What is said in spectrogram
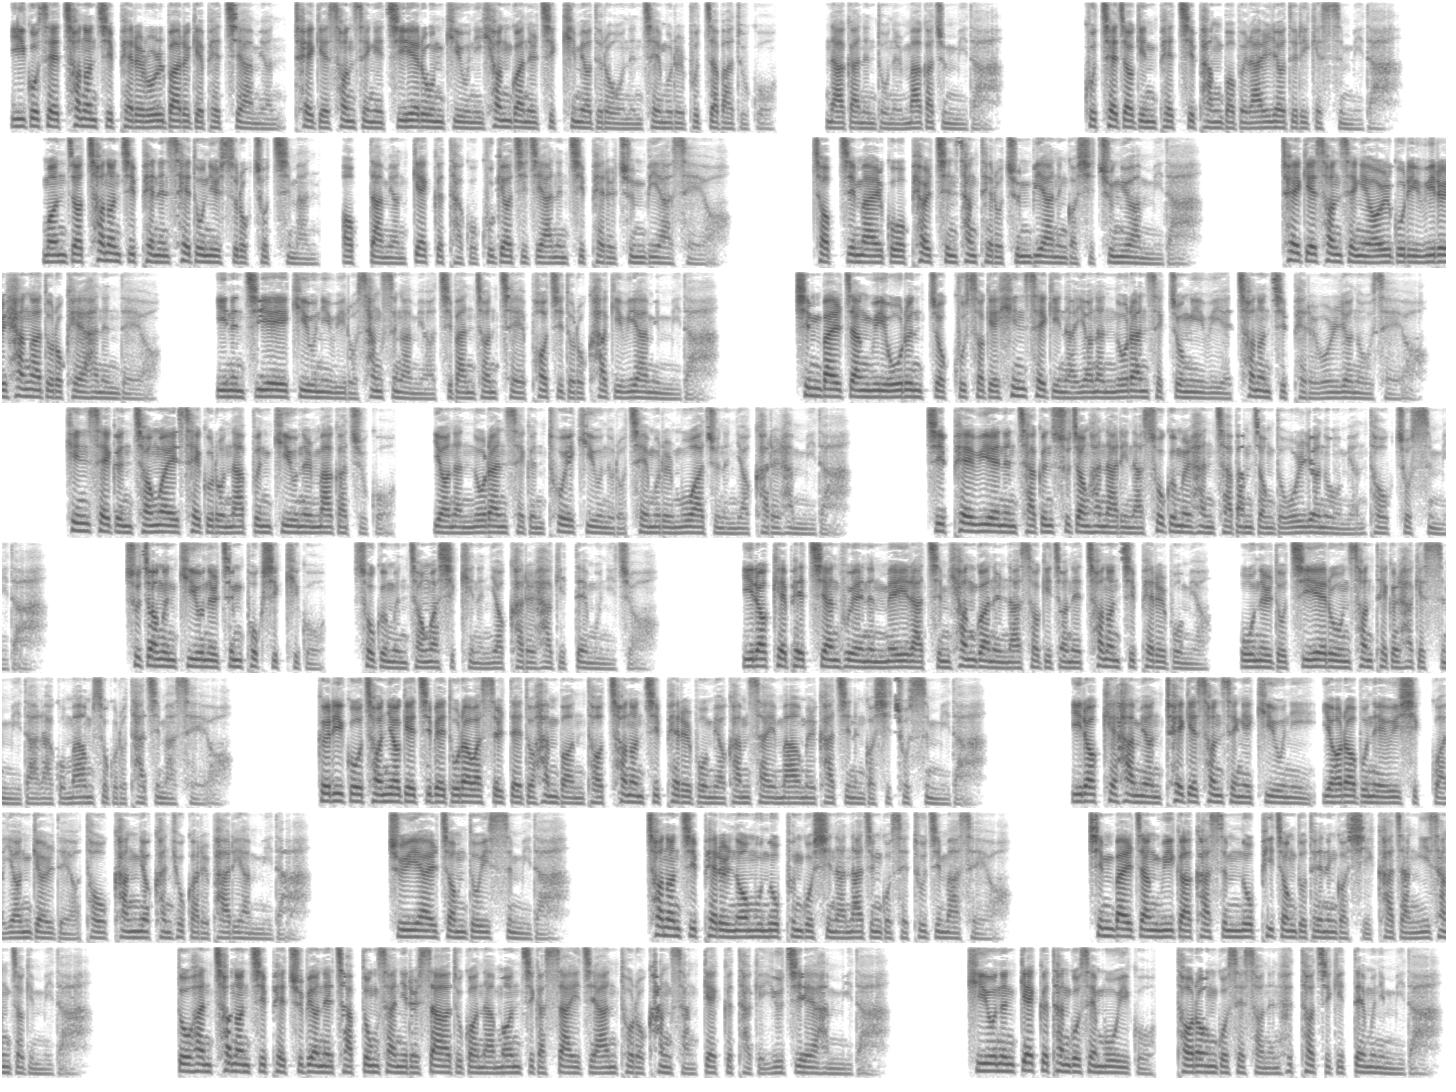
이곳에 천원 지폐를 올바르게 배치하면 퇴계 선생의 지혜로운 기운이 현관을 지키며 들어오는 재물을 붙잡아두고 나가는 돈을 막아줍니다. 구체적인 배치 방법을 알려드리겠습니다. 먼저 천원 지폐는 새 돈일수록 좋지만 없다면 깨끗하고 구겨지지 않은 지폐를 준비하세요. 접지 말고 펼친 상태로 준비하는 것이 중요합니다. 퇴계 선생의 얼굴이 위를 향하도록 해야 하는데요. 이는 지혜의 기운이 위로 상승하며 집안 전체에 퍼지도록 하기 위함입니다. 신발장 위 오른쪽 구석에 흰색이나 연한 노란색 종이 위에 천원 지폐를 올려놓으세요. 흰색은 정화의 색으로 나쁜 기운을 막아주고 연한 노란색은 토의 기운으로 재물을 모아주는 역할을 합니다. 지폐 위에는 작은 수정 한 알이나 소금을 한 자밤 정도 올려놓으면 더욱 좋습니다. 수정은 기운을 증폭시키고 소금은 정화시키는 역할을 하기 때문이죠. 이렇게 배치한 후에는 매일 아침 현관을 나서기 전에 천원 지폐를 보며 오늘도 지혜로운 선택을 하겠습니다. 라고 마음속으로 다짐하세요. 그리고 저녁에 집에 돌아왔을 때도 한 번 더 천원 지폐를 보며 감사의 마음을 가지는 것이 좋습니다. 이렇게 하면 퇴계 선생의 기운이 여러분의 의식과 연결되어 더욱 강력한 효과를 발휘합니다. 주의할 점도 있습니다. 천원 지폐를 너무 높은 곳이나 낮은 곳에 두지 마세요. 신발장 위가 가슴 높이 정도 되는 것이 가장 이상적입니다. 또한 천원 지폐 주변에 잡동사니를 쌓아두거나 먼지가 쌓이지 않도록 항상 깨끗하게 유지해야 합니다. 기운은 깨끗한 곳에 모이고 더러운 곳에서는 흩어지기 때문입니다.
